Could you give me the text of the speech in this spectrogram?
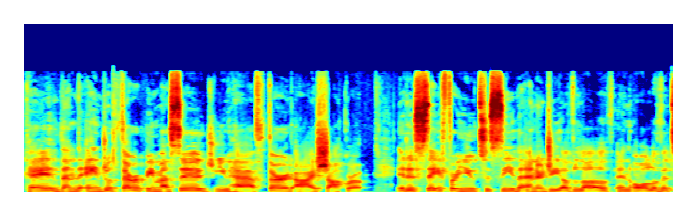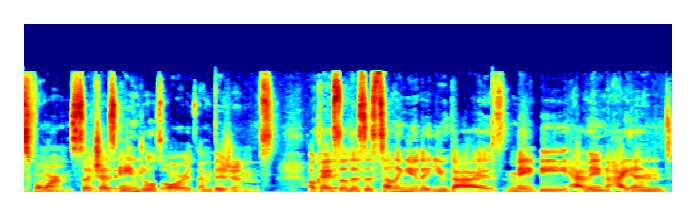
Okay, then the angel therapy message, you have third eye chakra. It is safe for you to see the energy of love in all of its forms, such as angels, auras, and visions. Okay, so this is telling you that you guys may be having heightened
